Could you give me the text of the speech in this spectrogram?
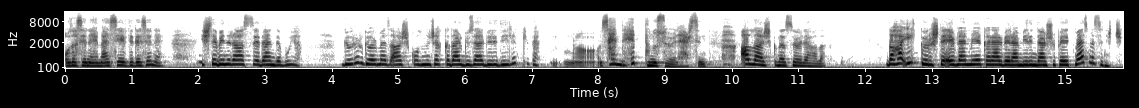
O da seni hemen sevdi desene. İşte beni rahatsız eden de bu ya. Görür görmez aşık olunacak kadar güzel biri değilim ki ben. Aa, Sen de hep bunu söylersin. Allah aşkına söyle hala. Daha ilk görüşte evlenmeye karar veren birinden şüphe etmez misin hiç?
